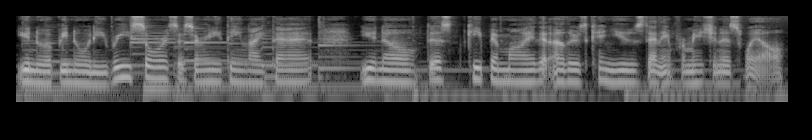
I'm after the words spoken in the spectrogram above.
You know, if you know any resources or anything like that, you know, just keep in mind that others can use that information as well.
